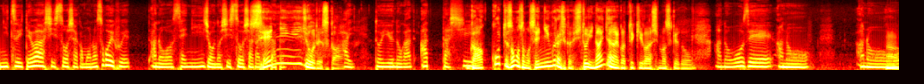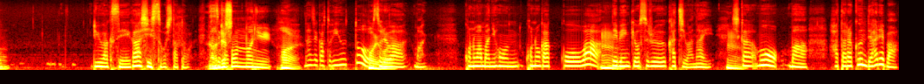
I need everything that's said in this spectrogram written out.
については、失踪者がものすごい増え、あの1000人以上の失踪者が出た1000人以上ですか、はい、というのがあったし、学校ってそもそも1000人ぐらいしか人いないんじゃないかって気がしますけど、あの大勢、あのあの、うん留学生が失踪したと。なんでそんなに、はい、なぜかというと、はいはい、それは、まあ、このまま日本この学校は、うん、で勉強する価値はない、うん、しかも、まあ、働くんであれば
